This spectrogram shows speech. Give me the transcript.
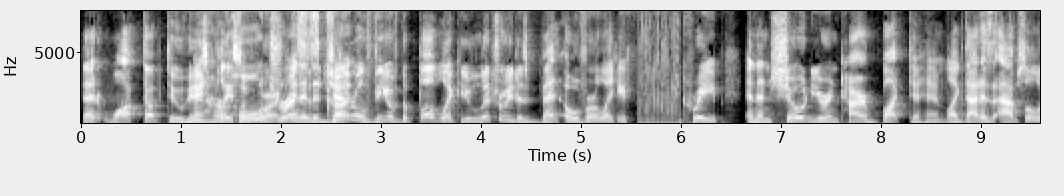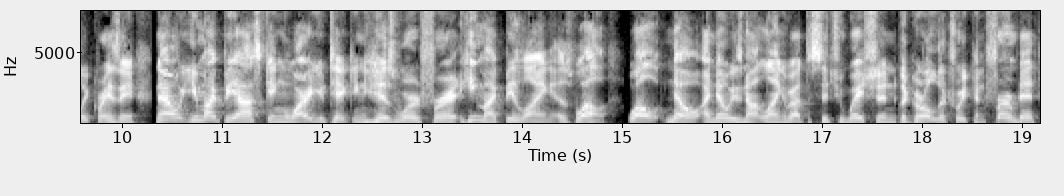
that walked up to his place of work. And in the general view of the public, you literally just bent over like a creep and then showed your entire butt to him. Like, that is absolutely crazy. Now, you might be asking, why are you taking his word for it? He might be lying as well. Well, no, I know he's not lying about the situation. The girl literally confirmed it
